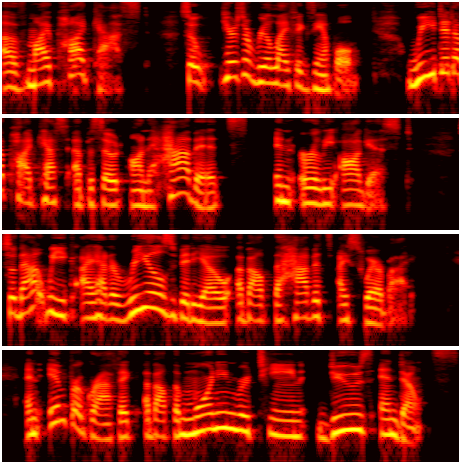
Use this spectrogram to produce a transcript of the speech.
of my podcast. So here's a real life example. We did a podcast episode on habits in early August. So that week I had a reels video about the habits I swear by, an infographic about the morning routine do's and don'ts.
